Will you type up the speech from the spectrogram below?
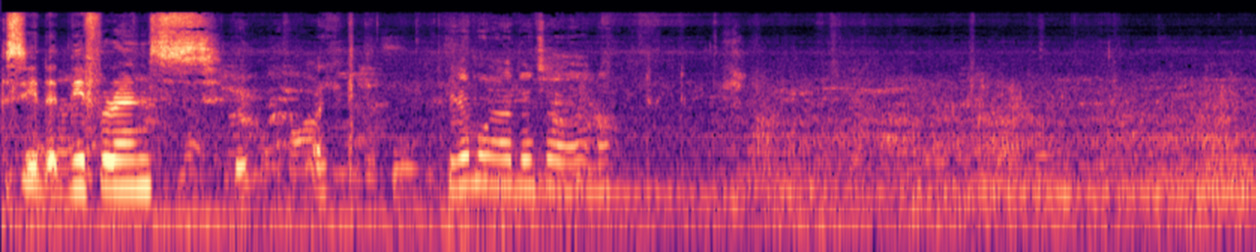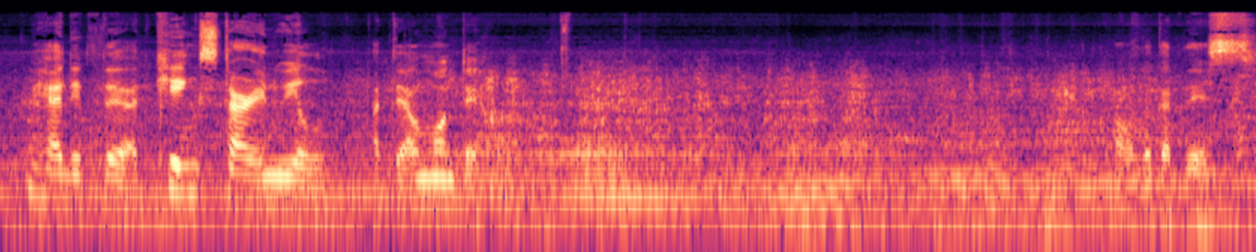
See the difference? Ay, tingnan mo nga doon sa ano. We had it uh, at King Star and Wheel at El Monte. Oh, look at this.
